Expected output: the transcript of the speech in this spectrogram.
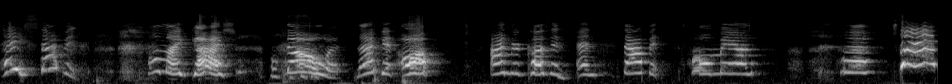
Hey, stop it! Oh my gosh! No! Knock it off! I'm your cousin, and stop it! Oh man! Uh, stop!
